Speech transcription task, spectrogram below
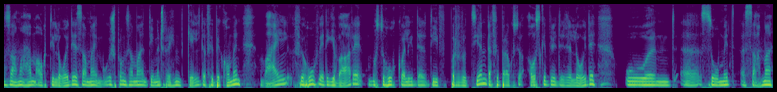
sag mal, haben auch die Leute sag mal, im Ursprung sag mal, dementsprechend Geld dafür bekommen, weil für hochwertige Ware musst du hochqualitativ produzieren, dafür brauchst du ausgebildete Leute und äh, somit, sag mal,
